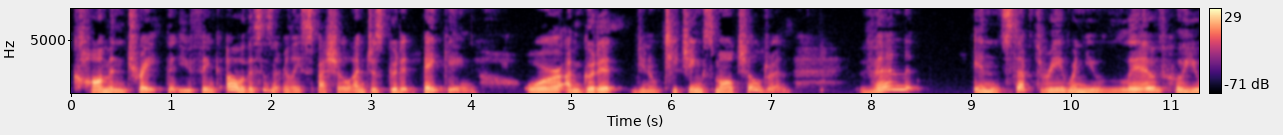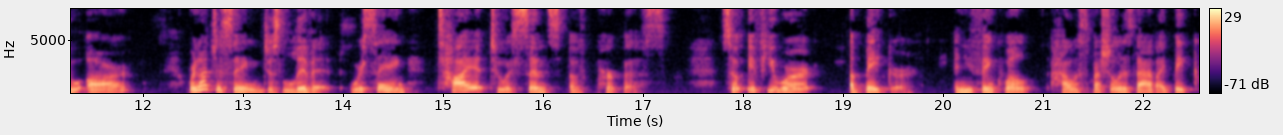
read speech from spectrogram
common trait that you think, oh, this isn't really special. I'm just good at baking or I'm good at, you know, teaching small children. Then in step three, when you live who you are, we're not just saying just live it. We're saying tie it to a sense of purpose. So if you were a baker and you think, well, how special is that? I bake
